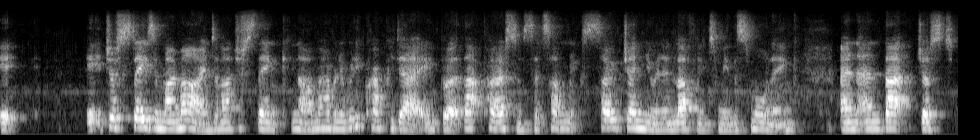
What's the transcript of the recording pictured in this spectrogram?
it it just stays in my mind and i just think you know i'm having a really crappy day but that person said something so genuine and lovely to me this morning and and that just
